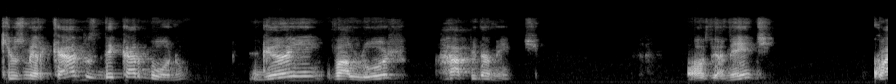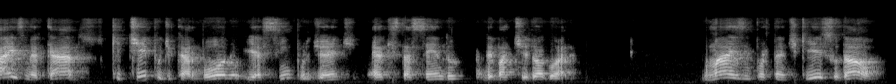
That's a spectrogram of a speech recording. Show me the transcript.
que os mercados de carbono ganhem valor rapidamente. Obviamente, quais mercados, que tipo de carbono e assim por diante é o que está sendo debatido agora. Mais importante que isso, Dal,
